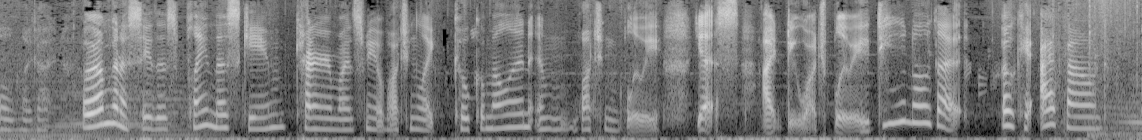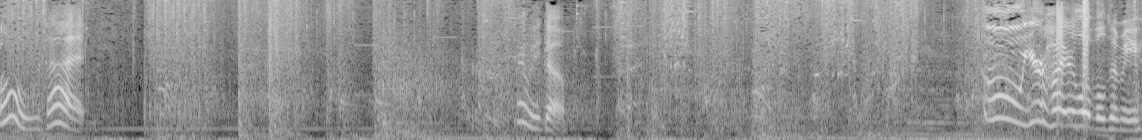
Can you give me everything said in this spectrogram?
Oh my god. Oh, I'm gonna say this. Playing this game kind of reminds me of watching like Cocomelon and watching Bluey. Yes, I do watch Bluey. Do you know that? Okay, I found. Oh, that. There we go. Oh, you're higher level than me.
